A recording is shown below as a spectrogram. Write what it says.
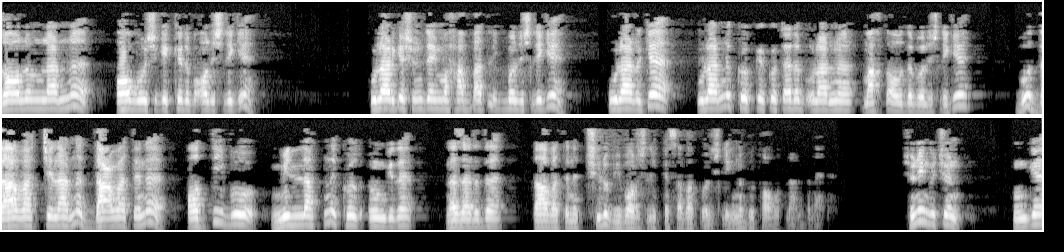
zolimlarni og'ushiga kirib olishligi ularga shunday muhabbatlik bo'lishligi ularga ularni ko'kka ko'tarib ularni maqtovida bo'lishligi bu da'vatchilarni da'vatini oddiy bu millatni ko'z o'ngida nazarida da'vatini tushirib yuborishlikka sabab bo'lishligini bu tog'utlar biladi. Shuning uchun unga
